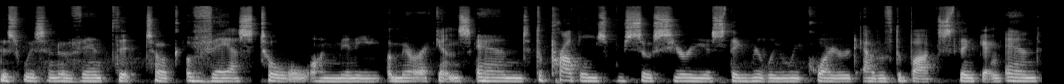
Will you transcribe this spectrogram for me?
This was an event that took a vast toll on many Americans, and the problems were so serious they really required out of the box thinking. And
